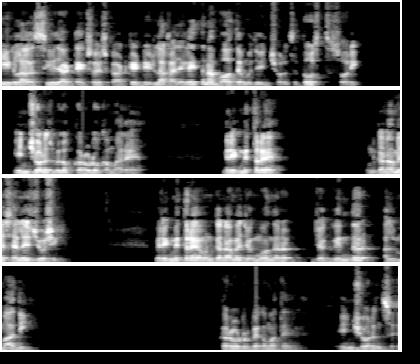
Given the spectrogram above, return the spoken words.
एक लाख अस्सी हज़ार टैक्स वैक्स काट के डेढ़ लाख आ जाएगा। इतना बहुत है मुझे इंश्योरेंस से। दोस्त सॉरी इंश्योरेंस में लोग करोड़ों कमा रहे हैं। मेरे एक मित्र हैं, उनका नाम है शैलेश जोशी। मेरे एक मित्र हैं, उनका नाम है जगमोहन जगविंदर अलमादी। करोड़ रुपए कमाते हैं इंश्योरेंस से।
